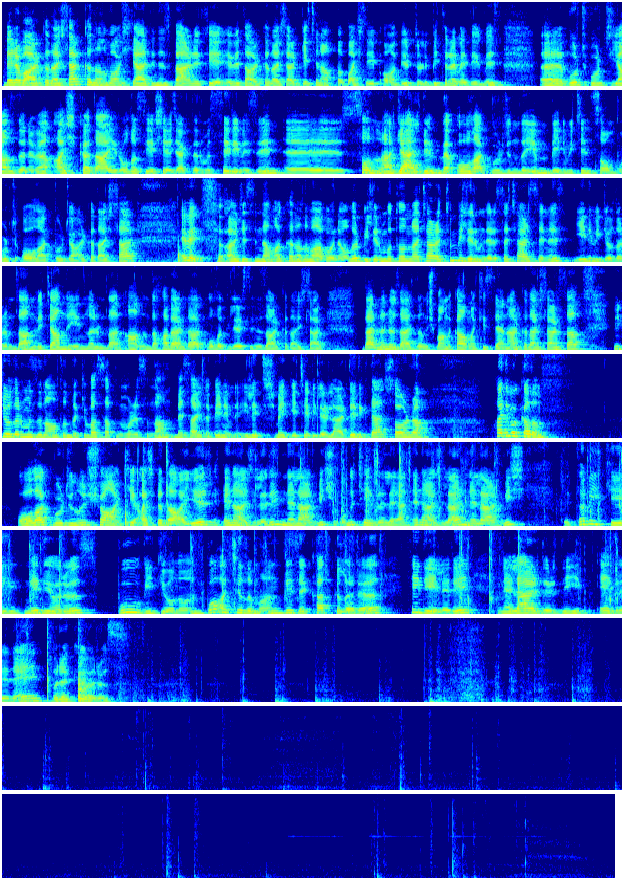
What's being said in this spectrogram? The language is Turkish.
Merhaba arkadaşlar kanalıma hoş geldiniz ben Refiye. Evet arkadaşlar geçen hafta başlayıp ama bir türlü bitiremediğimiz e, Burç Burç yaz dönemi aşka dair olası yaşayacaklarımız serimizin e, sonuna geldim ve Oğlak Burcu'ndayım. Benim için son burç Oğlak Burcu arkadaşlar. Evet öncesinde ama kanalıma abone olur bildirim butonunu açar ve tüm bildirimleri seçerseniz yeni videolarımdan ve canlı yayınlarımdan anında haberdar olabilirsiniz arkadaşlar. Benden özel danışmanlık almak isteyen arkadaşlarsa videolarımızın altındaki WhatsApp numarasından mesajla benimle iletişime geçebilirler dedikten sonra hadi bakalım. Oğlak Burcu'nun şu anki aşka dair enerjileri nelermiş? Onu çevreleyen enerjiler nelermiş? Ve tabii ki ne diyoruz? Bu videonun, bu açılımın bize katkıları, hediyeleri nelerdir deyip evrene bırakıyoruz.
